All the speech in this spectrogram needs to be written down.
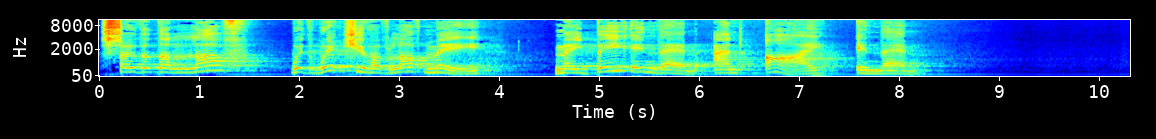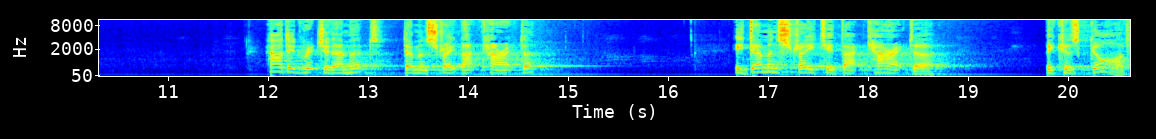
so that the love with which you have loved me may be in them and I in them. How did Richard Emmett demonstrate that character? He demonstrated that character because God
